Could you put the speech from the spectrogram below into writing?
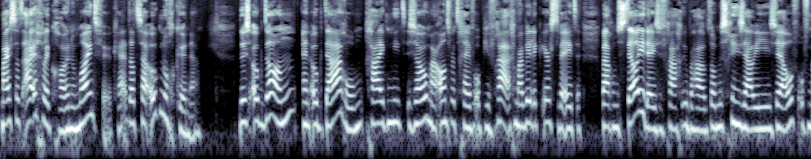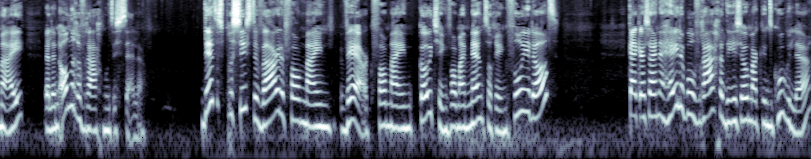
Maar is dat eigenlijk gewoon een mindfuck? Hè? Dat zou ook nog kunnen. Dus ook dan, en ook daarom, ga ik niet zomaar antwoord geven op je vraag. Maar wil ik eerst weten, waarom stel je deze vraag überhaupt? Want misschien zou je jezelf of mij wel een andere vraag moeten stellen. Dit is precies de waarde van mijn werk, van mijn coaching, van mijn mentoring. Voel je dat? Kijk, er zijn een heleboel vragen die je zomaar kunt googlen.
